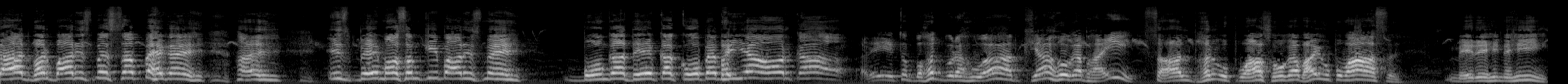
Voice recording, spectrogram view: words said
रात भर बारिश में सब बह गए। हाय इस बेमौसम की बारिश में बोंगा देव का कोप है भैया और का। अरे ये तो बहुत बुरा हुआ। अब क्या होगा भाई? साल भर उपवास होगा भाई उपवास। मेरे ही नहीं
